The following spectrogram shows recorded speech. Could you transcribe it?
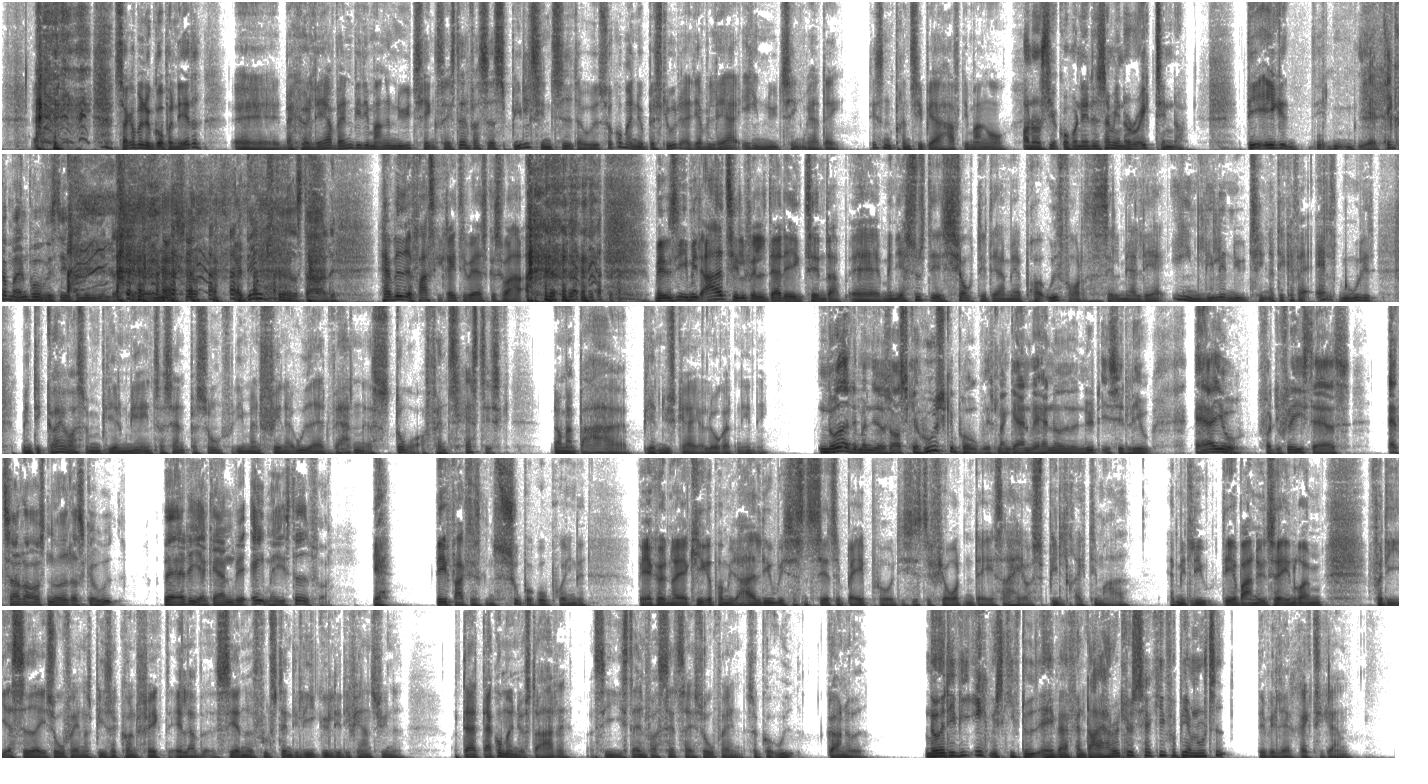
så kan man jo gå på nettet. Øh, man kan jo lære vanvittigt mange nye ting, så i stedet for at sidde og spille sin tid derude, så kunne man jo beslutte, at jeg vil lære en ny ting hver dag. Det er sådan et princip, jeg har haft i mange år. Og når du siger gå på nettet, så mener du ikke Tinder? Det er ikke... Ja, det kommer an på, hvis det er familien, der skal være med. Så er det jo et sted at starte. Her ved jeg faktisk ikke rigtig, hvad jeg skal svare. men sige, i mit eget tilfælde, der er det ikke Tinder. Øh, men jeg synes, det er sjovt, det der med at prøve at udfordre sig selv med at lære en lille ny ting. Og det kan være alt muligt. Men det gør jo også, at man bliver en mere interessant person, fordi man finder ud af, at verden er stor og fantastisk, når man bare bliver nysgerrig og lukker den ind. Ikke? Noget af det, man jo også skal huske på, hvis man gerne vil have noget nyt i sit liv, er jo for de fleste af os, at så er der også noget, der skal ud. Hvad er det, jeg gerne vil af med i stedet for? Ja, det er faktisk en super god pointe. For jeg kan, når jeg kigger på mit eget liv, hvis jeg sådan ser tilbage på de sidste 14 dage, så har jeg jo spildt rigtig meget af mit liv. Det er jeg bare nødt til at indrømme, fordi jeg sidder i sofaen og spiser konfekt, eller ser noget fuldstændig ligegyldigt i fjernsynet. Og der, der kunne man jo starte og sige, i stedet for at sætte sig i sofaen, så gå ud, gør noget. Noget af det, vi ikke vil skifte ud af, i hvert fald dig. Har du ikke lyst til at kigge forbi om nu tid? Det vil jeg rigtig gerne.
